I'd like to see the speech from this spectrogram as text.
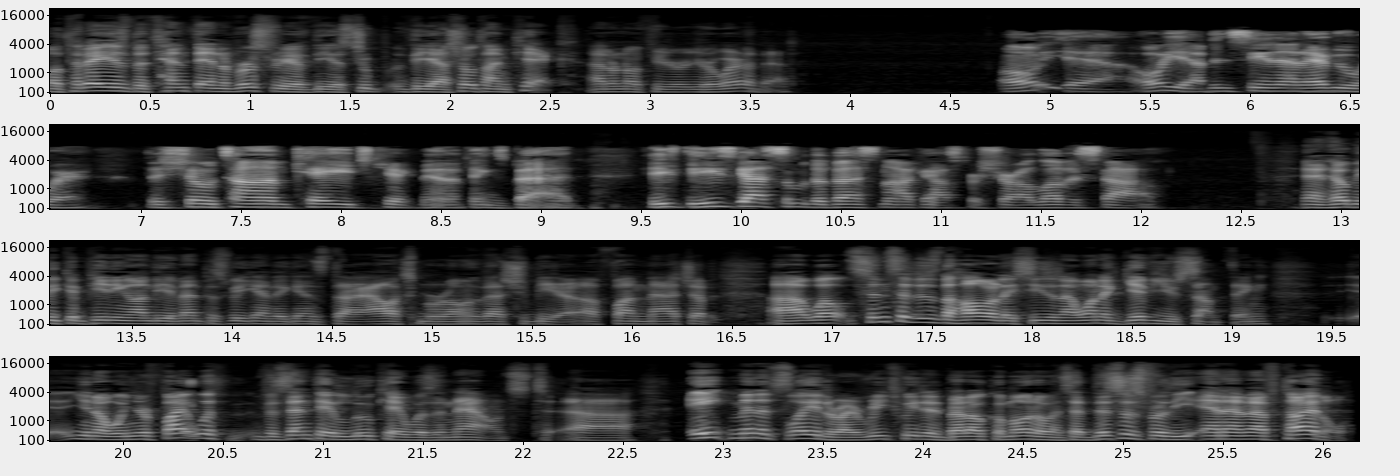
Well, today is the 10th anniversary of the uh, super, the uh, Showtime kick. I don't know if you're, you're aware of that. Oh yeah, oh yeah, I've been seeing that everywhere. The Showtime cage kick, man, that thing's bad. He's he's got some of the best knockouts for sure. I love his style and he'll be competing on the event this weekend against uh, Alex Morono. That should be a, a fun matchup. Uh, well, since it is the holiday season, I want to give you something you know, when your fight with Vicente Luque was announced, uh, eight minutes later, I retweeted Brett Okamoto and said, This is for the NMF title.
